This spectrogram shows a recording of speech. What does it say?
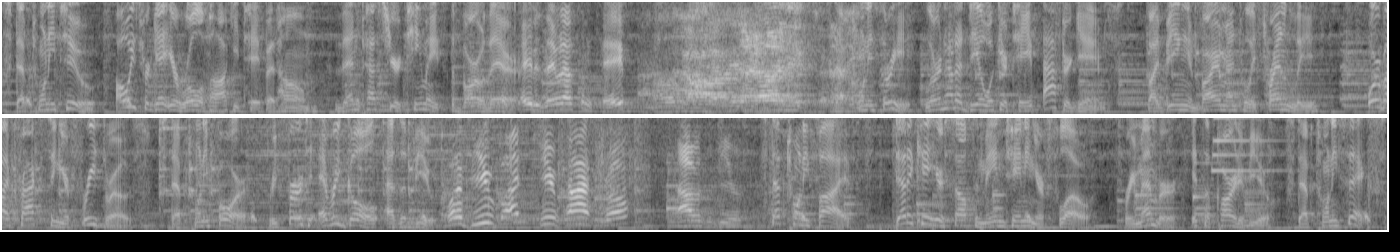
Step 22. Always forget your roll of hockey tape at home. Then pester your teammates to borrow theirs. Hey, does anyone have some tape? Step 23. Learn how to deal with your tape after games by being environmentally friendly or by practicing your free throws. Step 24. Refer to every goal as a beaut. What a beaut, bud. Beaut pass, bro. That was a beaut. Step 25. Dedicate yourself to maintaining your flow. Remember, it's a part of you. Step 26.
